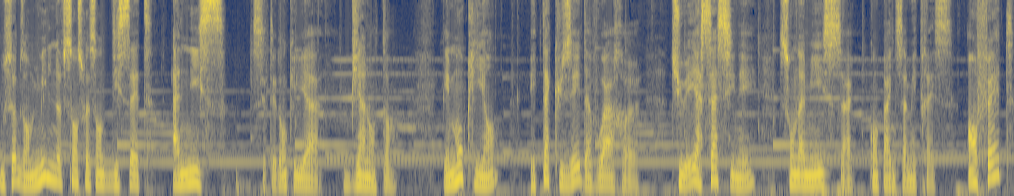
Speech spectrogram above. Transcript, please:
Nous sommes en 1977 à Nice. C'était donc il y a bien longtemps et mon client est accusé d'avoir euh, tué, assassiné son ami, sa compagne, sa maîtresse. En fait,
